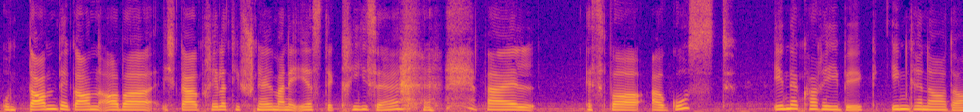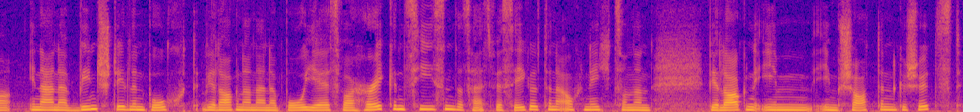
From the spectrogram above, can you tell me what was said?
Und dann begann aber, ich glaube, relativ schnell meine erste Krise, weil es war August, in der Karibik, in Grenada, in einer windstillen Bucht. Wir lagen an einer Boje. Es war Hurricane Season, das heißt, wir segelten auch nicht, sondern wir lagen im, im Schatten geschützt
